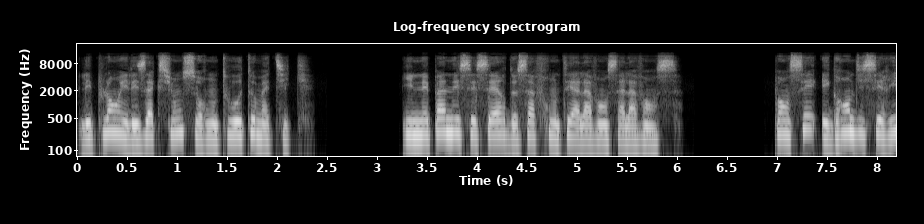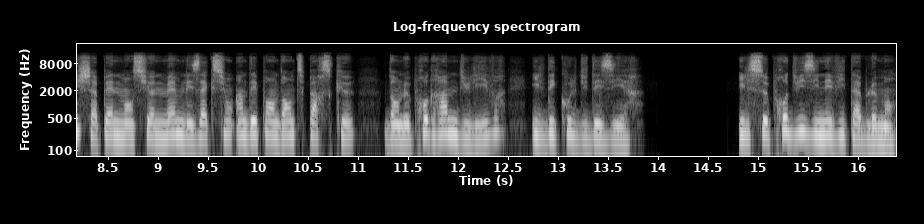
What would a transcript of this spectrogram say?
les plans et les actions seront tout automatiques. Il n'est pas nécessaire de s'affronter à l'avance à l'avance. Pensez et grandissez riche à peine mentionne même les actions indépendantes parce que, dans le programme du livre, ils découlent du désir. Ils se produisent inévitablement.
